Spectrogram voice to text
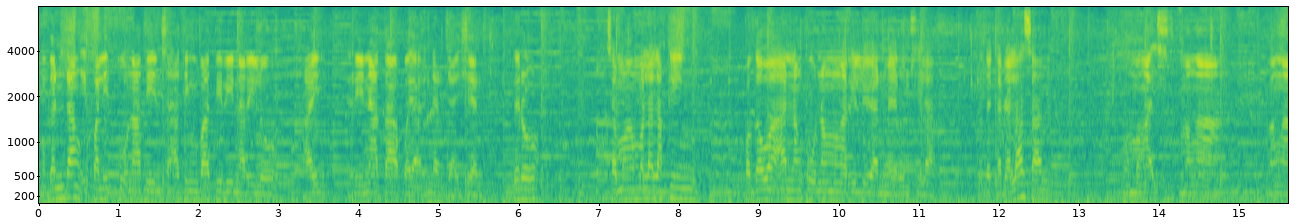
magandang ipalit po natin sa ating battery na relo ay Renata kaya Energizer. Pero sa mga malalaking paggawaan lang po ng mga relo yan meron sila. So kadalasan mga mga mga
